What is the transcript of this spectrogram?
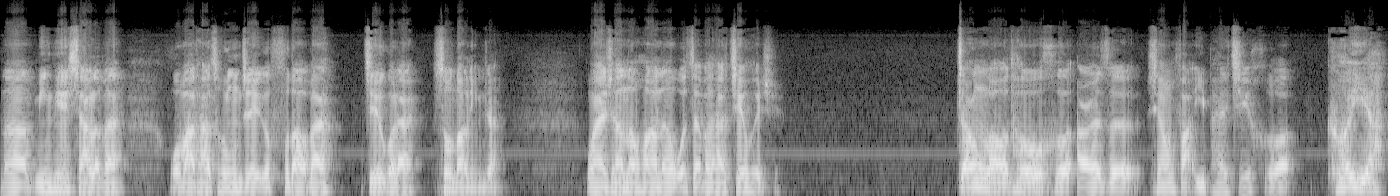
那明天下了班，我把他从这个辅导班接过来送到您这。晚上的话呢，我再把他接回去。张老头和儿子想法一拍即合，可以啊，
